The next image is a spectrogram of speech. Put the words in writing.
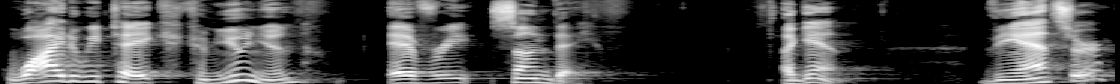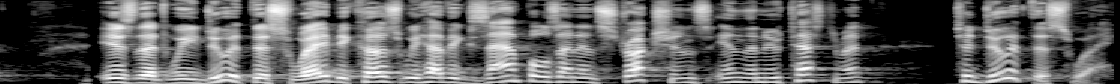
Why do we take communion every Sunday? Again, the answer is that we do it this way because we have examples and instructions in the New Testament to do it this way.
